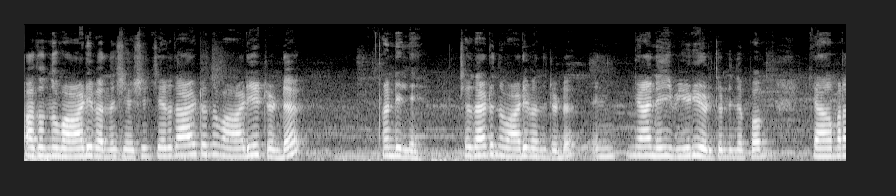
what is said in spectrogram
അതൊന്ന് വാടി വന്ന ശേഷം ചെറുതായിട്ടൊന്ന് വാടിയിട്ടുണ്ട്. കണ്ടില്ലേ? ചെറുതായിട്ടൊന്ന് വാടി വന്നിട്ടുണ്ട്. ഞാൻ ഈ വീഡിയോ എടുത്തുകൊണ്ടിരുന്നപ്പം ക്യാമറ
